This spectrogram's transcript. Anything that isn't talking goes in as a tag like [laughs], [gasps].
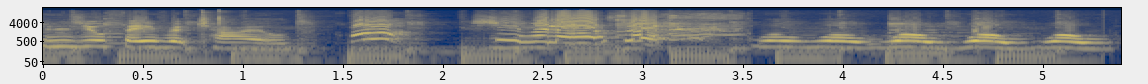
Who's your favorite child? Ah! She even answered! [laughs] Whoa, whoa, whoa, whoa, whoa.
